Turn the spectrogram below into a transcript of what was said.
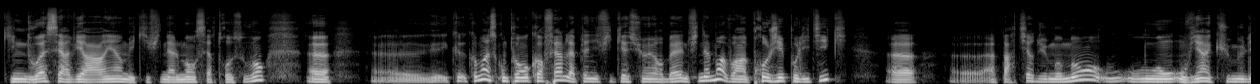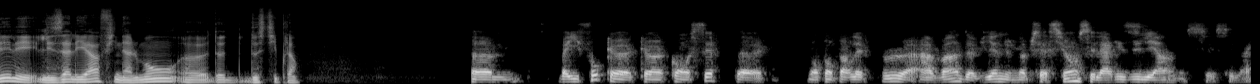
qui ne doit servir à rien mais qui finalement sert trop souvent. Euh, euh, comment est-ce qu'on peut encore faire de la planification urbaine Finalement, avoir un projet politique à partir du moment où, on, vient accumuler les, aléas finalement de, de ce type-là? euh, ben, il faut qu'un concept euh, dont on parlait peu avant devienne une obsession, c'est la résilience, c'est la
